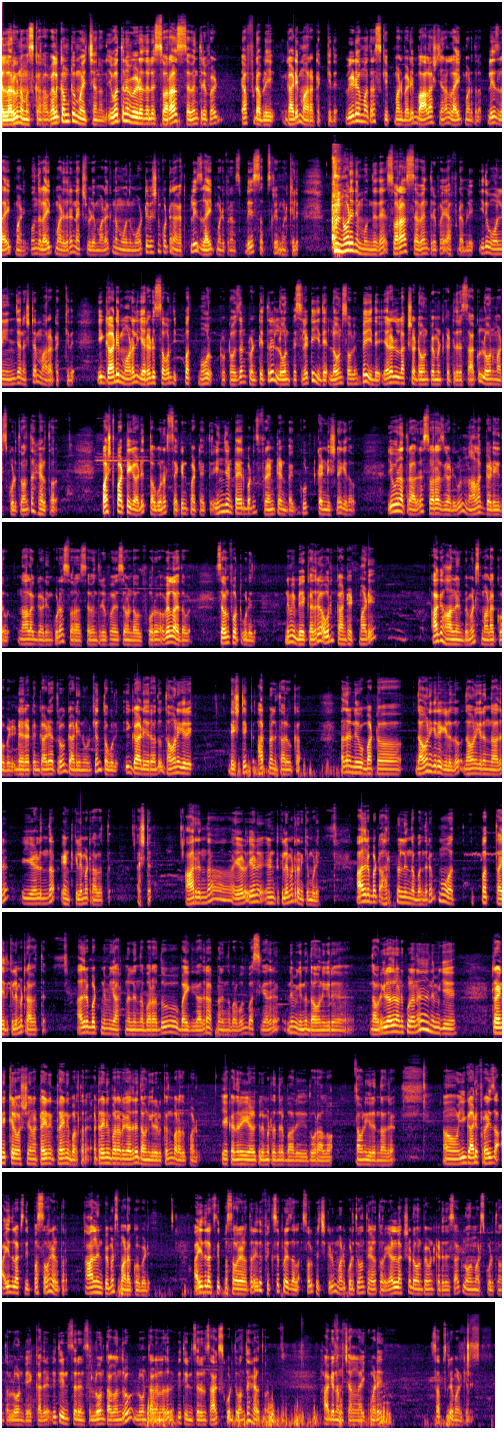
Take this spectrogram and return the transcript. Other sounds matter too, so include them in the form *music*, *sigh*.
ಎಲ್ಲರಿಗೂ ನಮಸ್ಕಾರ. Welcome to my channel ಇವತ್ತಿನ ವಿಡಿಯೋದಲ್ಲಿ Swaraj seven three five F W ಗಾಡಿ ಮಾರಾಟಕ್ಕಿದೆ. ವಿಡಿಯೋ ಮಾತ್ರ ಸ್ಕಿಪ್ ಮಾಡಬೇಡಿ. ಭಾಳಷ್ಟು ಜನ ಲೈಕ್ ಮಾಡ್ತಿಲ್ಲ ಪ್ಲೀಸ್ ಲೈಕ್ ಮಾಡಿ. ಒಂದು ಲೈಕ್ ಮಾಡಿದರೆ ನೆಕ್ಸ್ಟ್ ವಿಡಿಯೋ ಮಾಡೋಕ್ಕೆ ನಮಗೊಂದು ಮೋಟಿವೇಶನ್ ಕೊಟ್ಟಂಗೆ ಆಗುತ್ತೆ ಪ್ಲೀಸ್ ಲೈಕ್ ಮಾಡಿ ಫ್ರೆಂಡ್ಸ್ ಪ್ಲೀಸ್ ಸಬ್ಸ್ಕ್ರೈಬ್ ಮಾಡ್ಕೊಳ್ಳಿ. *clears throat* ನೋಡಿ ನಿಮ್ಮ ಮುಂದಿದೆ. Swaraj seven three five F W. ಇದು ಓನ್ಲಿ ಇಂಜನ್ ಅಷ್ಟೇ ಮಾರಾಟಕ್ಕಿದೆ. ಈ ಗಾಡಿ ಮಾಡೆಲ್ ಎರಡು ಸಾವಿರದ ಇಪ್ಪತ್ತ್ಮೂರು two thousand twenty three loan facility ಇದೆ. ಲೋನ್ ಸೌಲಭ್ಯ ಇದೆ. ಎರಡು ಲಕ್ಷ ಡೌನ್ ಪೇಮೆಂಟ್ ಕಟ್ಟಿದರೆ ಸಾಕು, ಲೋನ್ ಮಾಡಿಸ್ಕೊಡ್ತೀವಿ ಅಂತ ಹೇಳ್ತಾರೆ ಫಸ್ಟ್ ಪಾರ್ಟಿ ಗಾಡಿ ತೊಗೊಂಡ್ರೆ ಸೆಕೆಂಡ್ ಪಾರ್ಟಿ ಆಗ್ತದೆ. Engine tyre buttons front and back good ಕಂಡೀಷ್ನಾಗ ಇದಾವೆ. ಇವ್ರ ಹತ್ರ ಆದರೆ ಸ್ವರಾಜ್ ಗಾಡಿಗಳು ನಾಲ್ಕು ಗಾಡಿ ಇದ್ದಾವೆ ನಾಲ್ಕು ಗಾಡಿನೂ ಕೂಡ Swaraj seven three five seven double four ಅವೆಲ್ಲ ಇದ್ದಾವೆ ಸೆವೆನ್ ಫೋರ್ ಟು ಕೂಡ ಇದೆ. ನಿಮಗೆ ಬೇಕಾದರೆ ಅವ್ರನ್ನ ಕಾಂಟ್ಯಾಕ್ಟ್ ಮಾಡಿ ಆಗ ಆನ್ಲೈನ್ ಪೇಮೆಂಟ್ಸ್ ಮಾಡೋಕ್ಕೆ ಹೋಗಬೇಡಿ. ಡೈರೆಕ್ಟ್ ಗಾಡಿ ಹತ್ರ ಹೋಗಿ ಗಾಡಿ ನೋಡ್ಕೊಂಡು ತೊಗೊಳ್ಳಿ. ಈ ಗಾಡಿ ಇರೋದು ದಾವಣಗೆರೆ ಡಿಸ್ಟಿಕ್ ಹರಪನಹಳ್ಳಿ ತಾಲೂಕು. ಅಂದರೆ ನೀವು ಬಟ್ ದಾವಣಗೆರೆಗೆ ಇಳಿದು ದಾವಣಗೆರೆಯಿಂದ ಆದರೆ ಏಳಿಂದ ಎಂಟು ಕಿಲೋಮೀಟ್ರ್ ಆಗುತ್ತೆ ಅಷ್ಟೇ. ಆರರಿಂದ ಏಳು ಏಳು, ಎಂಟು ಕಿಲೋಮೀಟ್ರ್ ಅನ್ಕೊಂಬಿಡಿ. ಆದರೆ ಬಟ್ ಹರಪನಹಳ್ಳಿಯಿಂದ ಬಂದರೆ ಮೂವತ್ತು ಇಪ್ಪತ್ತೈದು ಕಿಲೋಮೀಟ್ರ್ ಆಗುತ್ತೆ. ಆದರೆ ಬಟ್ ನಿಮಗೆ ಹರ್ಪನಲ್ಲಿಂದ ಬರೋದು, ಬೈಕಿಗಾದರೆ ಹರ್ಪನಲ್ಲಿಂದ ಬರ್ಬೋದು ಬಸ್ಸಿಗೆ ಆದರೆ ನಿಮಗೆ ಇನ್ನೂ ದಾವಣಗೆರೆ ದಾವಣಗೆರೆ ಆದರೆ ಅನುಕೂಲನೇ ನಿಮಗೆ ಟ್ರೈನಿಗೆ ಕೆಲವಷ್ಟು ಜನ ಟ್ರೈನ್ ಟ್ರೈನಿಗೆ ಬರ್ತಾರೆ. ಆ ಟ್ರೈನಿಗೆ ಬರೋರಿಗಾದರೆ ದಾವಣಗೆರೆ ಇಳ್ಕೊಂಡು ಬರೋದು ಪಾಡು. ಏಕೆಂದರೆ ಏಳು ಕಿಲೋಮೀಟ್ರ್ ಅಂದರೆ ಭಾರಿ ದೂರ ಅಲ್ವ, ದಾವಣಗೆರೆಯಿಂದ ಆದರೆ. ಈ ಗಾಡಿ ಪ್ರೈಸ್ ಐದು ಲಕ್ಷದ ಇಪ್ಪತ್ತು ಸಾವಿರ ಹೇಳ್ತಾರೆ. ಆನ್ಲೈನ್ ಪೇಮೆಂಟ್ಸ್ ಮಾಡೋಕ್ಕೆ ಹೋಗಬೇಡಿ. ಐದು ಲಕ್ಷದ ಇಪ್ಪತ್ತು ಸಾವಿರ ಹೇಳ್ತಾರೆ, ಇದು ಫಿಕ್ಸ್ಡ್ ಪ್ರೈಸ್ ಅಲ್ಲ. ಸ್ವಲ್ಪ ಹೆಚ್ಚು ಕಡಿಮೆ ಮಾಡಿಕೊಡ್ತೀವಿ ಅಂತ ಹೇಳ್ತಾರೆ. ಎರಡು ಲಕ್ಷ ಡೌನ್ ಪೇಮೆಂಟ್ ಕಟ್ಟಿದ್ರೆ ಸಾಕು ಲೋನ್ ಮಾಡಿಸ್ಕೊಡ್ತೀವಿ ಅಂತ ಲೋನ್ ಬೇಕಾದರೆ, ವಿತ್ ಇನ್ಸೂರೆನ್ಸ್ ಲೋನ್ ತಗೊಂಡ್ರು ಲೋನ್ ತಗೊಳ್ಳೋದ್ರು ವಿತ್ ಇನ್ಸೂರೆನ್ಸ್ ಹಾಕಿಸ್ಕೊಡ್ತೀವಿ ಅಂತ ಹೇಳ್ತಾರೆ. ಹಾಗೆ ನಮ್ಮ ಚಾನಲ್ ಲೈಕ್ ಮಾಡಿ ಸಬ್ಸ್ಕ್ರೈಬ್ ಮಾಡ್ಕೊಳ್ಳಿ.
